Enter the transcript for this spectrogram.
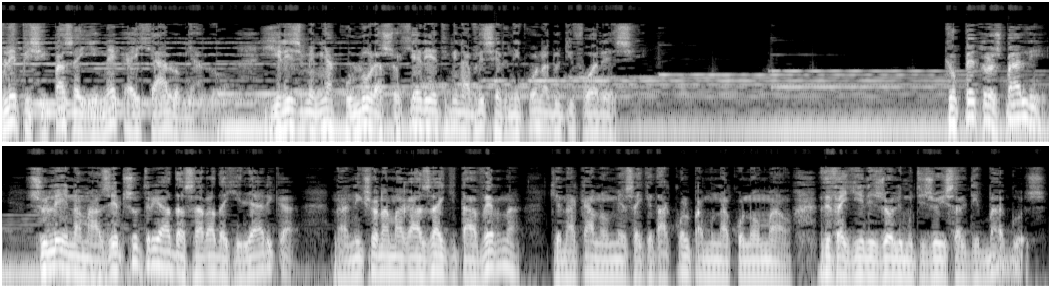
Βλέπεις η πάσα γυναίκα έχει άλλο μυαλό. Γυρίζει με μια κουλούρα στο χέρι έτοιμη να βρει σερνικό να του τη φορέσει. Και ο Πέτρος πάλι σου λέει να μαζέψω 30-40 χιλιάρικα να ανοίξω ένα μαγαζάκι ταβέρνα και να κάνω μέσα και τα κόλπα μου να κονομάω. Δεν θα γυρίζω όλη μου τη ζωή σαλτιμπάγκος.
